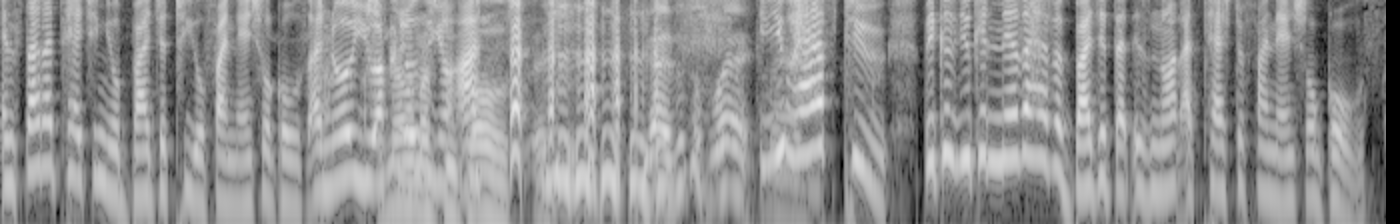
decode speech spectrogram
and start attaching your budget to your financial goals. I know you So are closing your eyes. Guys, this is work. You have to because you can never have a budget that is not attached to financial goals.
